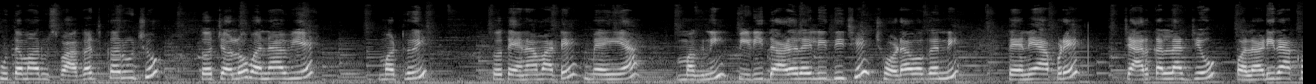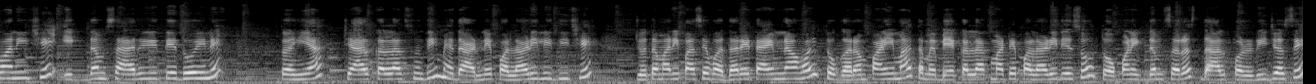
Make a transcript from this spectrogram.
હું તમારું સ્વાગત કરું છું. તો ચલો બનાવીએ મઠરી. તો તેના માટે મેં અહીંયા મગની પીળી દાળ લઈ લીધી છે, છોડા વગરની. તેને આપણે ચાર કલાક જેવું પલાળી રાખવાની છે, એકદમ સારી રીતે ધોઈને. તો અહીંયા ચાર કલાક સુધી મેં દાળને પલાળી લીધી છે. જો તમારી પાસે વધારે ટાઈમ ના હોય તો ગરમ પાણીમાં તમે બે કલાક માટે પલાળી દેશો, તો પણ એકદમ સરસ દાળ પલળી જશે.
